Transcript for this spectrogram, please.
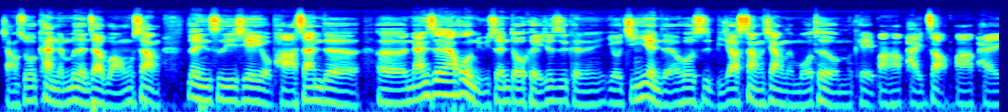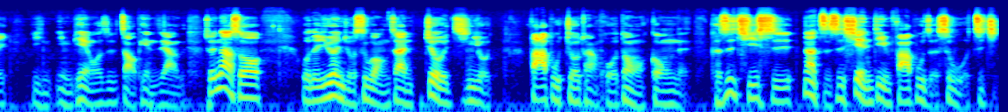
想说看能不能在网络上认识一些有爬山的呃男生啊或女生都可以，就是可能有经验的或是比较上相的模特，我们可以帮他拍照，帮他拍影影片或是照片这样子。所以那时候我的 UN94 网站就已经有发布揪团活动的功能，可是其实那只是限定发布者是我自己。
